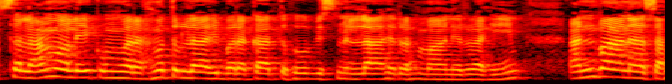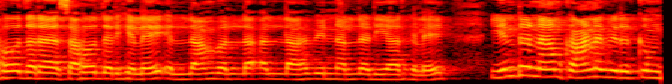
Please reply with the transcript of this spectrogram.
அஸ்லாம் அலைக்கும் வரமத்துல்லாஹி பரகாத்துஹு. பிஸ்மில்லாஹி ரஹ்மான் ரஹீம் அன்பான சகோதர சகோதரிகளே எல்லாம் வல்ல அல்லாஹ்வின் நல்லடியார்களே. இன்று நாம் காணவிருக்கும்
